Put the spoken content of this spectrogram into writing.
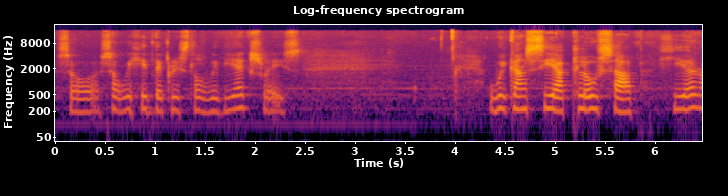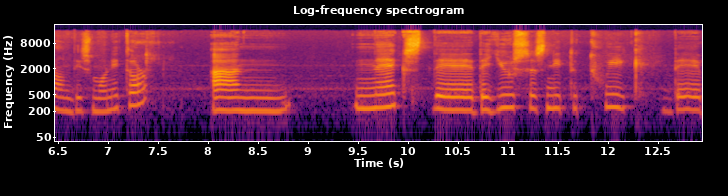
So, so we hit the crystal with the X-rays we can see a close-up here on this monitor. And next, the, the users need to tweak the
